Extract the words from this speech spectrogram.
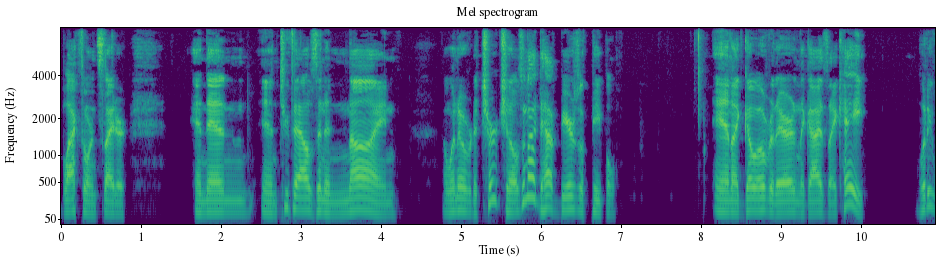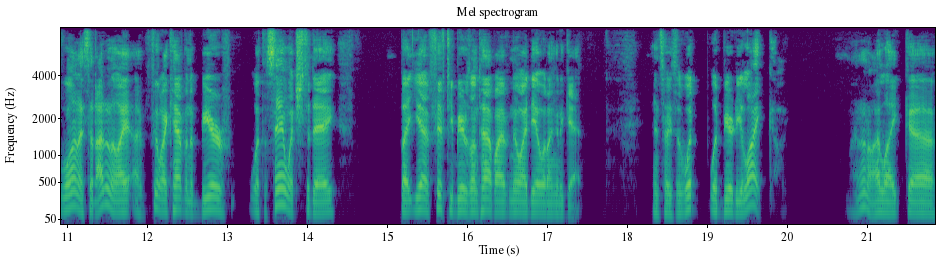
Blackthorn cider. And then in 2009, I went over to Churchill's and I'd have beers with people. And I go over there and the guy's like, hey, what do you want? I said, I don't know. I, I feel like having a beer with a sandwich today, but you have 50 beers on tap. I have no idea what I'm going to get. And so he said, what, what beer do you like? I don't know. I like, uh,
